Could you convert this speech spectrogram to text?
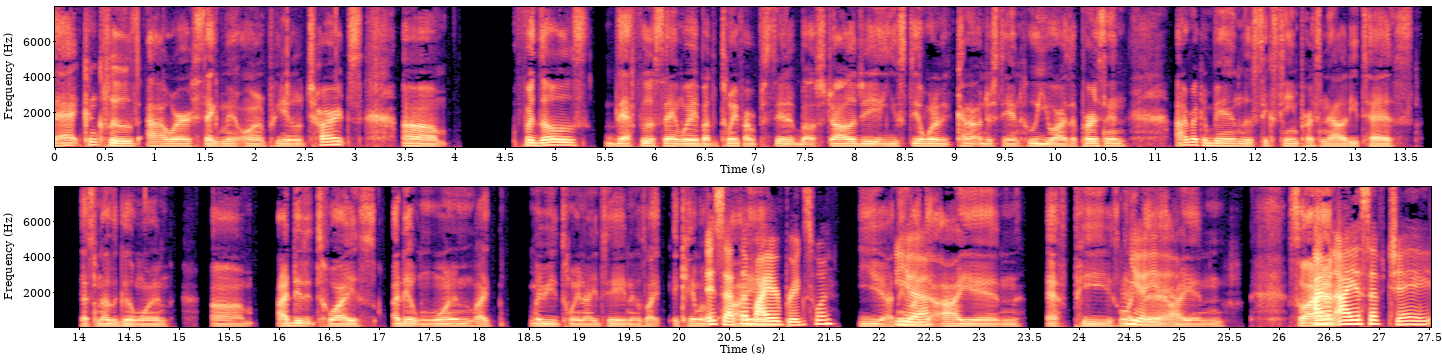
That concludes our segment on prenatal charts. Um, for those that feel the same way about the twenty five percent about astrology, and you still want to kind of understand who you are as a person, I recommend the sixteen personality test. That's another good one. Um, I did it twice. I did one like maybe 2019. It was like it came up. Is that the Myers Briggs one? Yeah, I think Yeah. like the INFP or something Yeah, like that. yeah, IN. So I I'm had, an ISFJ.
